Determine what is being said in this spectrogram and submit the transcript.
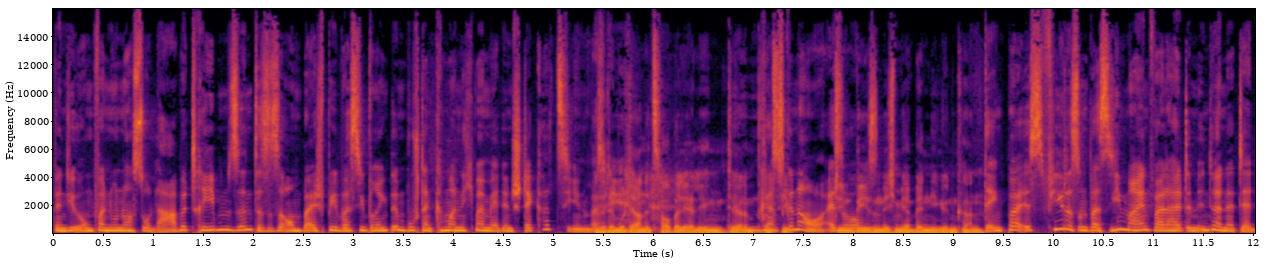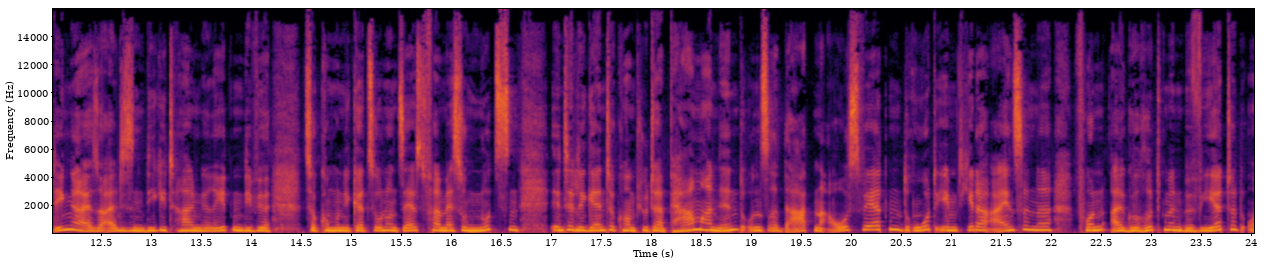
wenn die irgendwann nur noch solarbetrieben sind, das ist auch ein Beispiel, was sie bringt im Buch, dann kann man nicht mal mehr den Stecker ziehen. Also der moderne Zauberlehrling, der im Prinzip genau. also den Besen nicht mehr bändigen kann. Denkbar ist vieles. Und was sie meint, weil halt im Internet der Dinge, also all diesen digitalen Geräten, die wir zur Kommunikation und Selbstvermessung nutzen, intelligente Computer permanent unsere Daten auswerten, droht eben jeder einzelne von Algorithmen bewertet und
